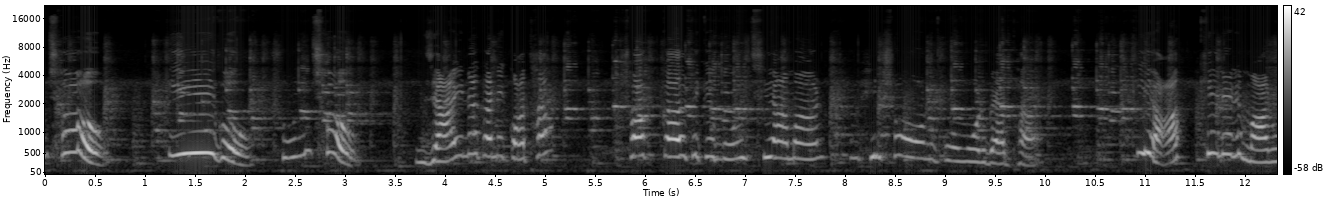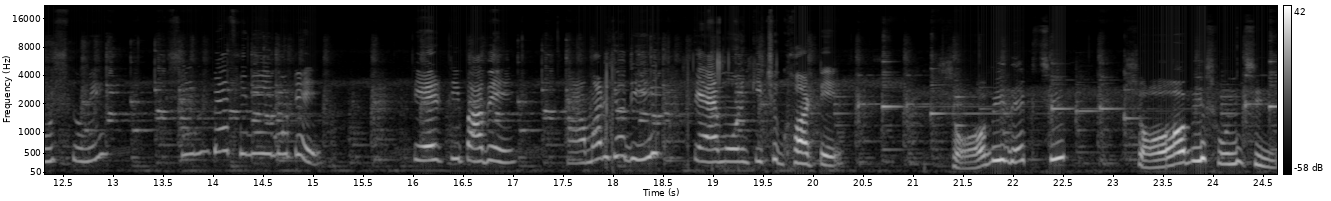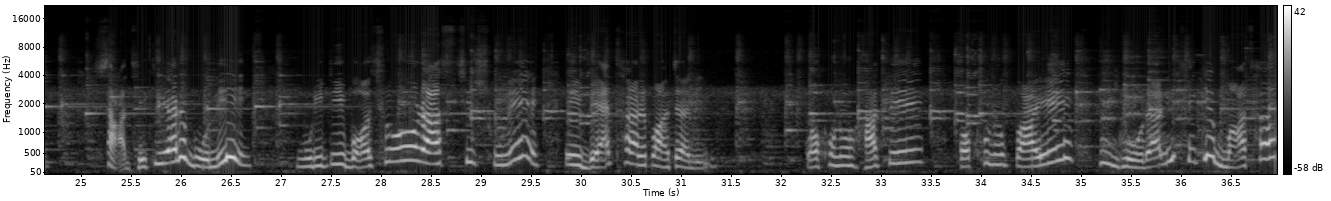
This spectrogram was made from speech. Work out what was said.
শুনছো? কি গো, শুনছো? যাই না কানে কথা? সকাল থেকে বলছি আমার ভীষণ কোমর ব্যথা। কি আক্ষেরের মানুষ তুমি? সিম্প্যাথি নেই মোটে। টেরটি পাবে, আমার যদি তেমন কিছু ঘটে। সবই দেখছি, সবই শুনছি। সাথে কি আর বলি? কুড়িটি বছর আসছি শুনে এই ব্যথার পাঁচারি কখনো হাতে, কখনো পায়ে, গোড়ালি থেকে মাথা,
